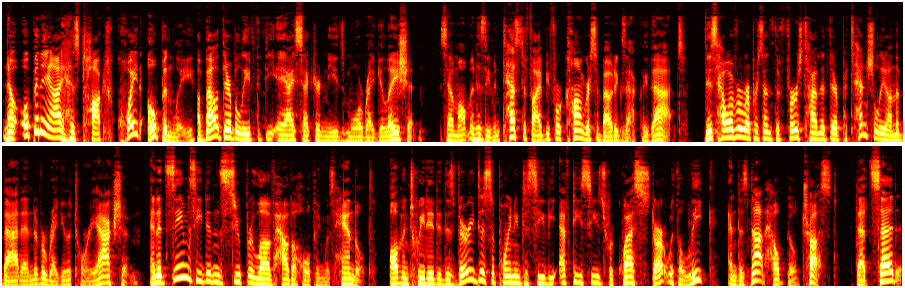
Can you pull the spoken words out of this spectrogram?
Now, OpenAI has talked quite openly about their belief that the AI sector needs more regulation. Sam Altman has even testified before Congress about exactly that. This, however, represents the first time that they're potentially on the bad end of a regulatory action. And it seems he didn't super love how the whole thing was handled. Altman tweeted, It is very disappointing to see the FTC's request start with a leak and does not help build trust. That said,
